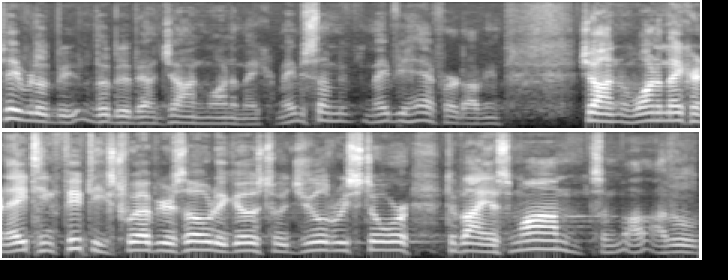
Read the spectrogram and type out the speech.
Tell you a little bit, a little bit about John Wanamaker. Maybe some, maybe you have heard of him. John Wanamaker in 1850, he's 12 years old. He goes to a jewelry store to buy his mom some a little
